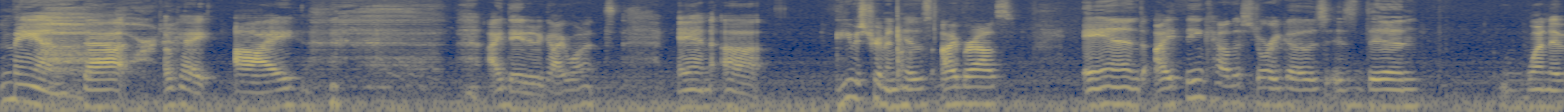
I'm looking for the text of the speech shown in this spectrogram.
man, that okay. I I dated a guy once, and uh, he was trimming his eyebrows, and I think how the story goes is then one of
